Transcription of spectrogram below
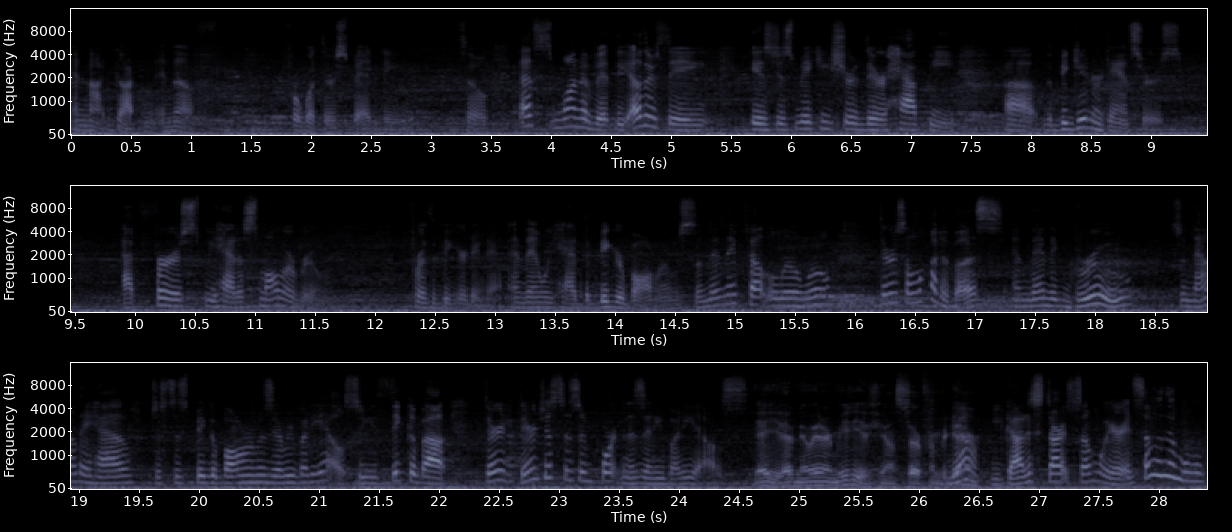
and not gotten enough for what they're spending? So that's one of it. The other thing is just making sure they're happy. Uh, the beginner dancers. At first, we had a smaller room for the bigger dance, and then we had the bigger ballrooms. And then they felt a little, well, there's a lot of us, and then it grew. So now they have just as big a ballroom as everybody else. So you think about they're they're just as important as anybody else. Yeah, you'd have no intermediate if you don't start from Yeah, beginner. you got to start somewhere, and some of them will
